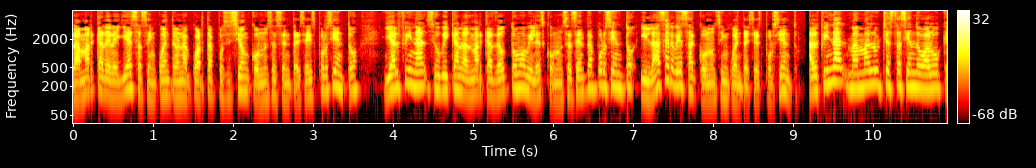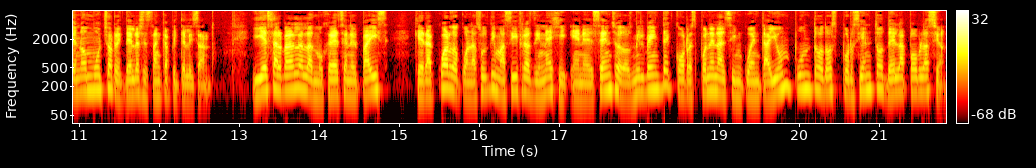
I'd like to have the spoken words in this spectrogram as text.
la marca de belleza se encuentra en una cuarta posición con un 66% y al final se ubican las marcas de automóviles con un 60% y la cerveza con un 56%. Al final, Mamá Lucha está haciendo algo que no muchos retailers están capitalizando y es salvarle a las mujeres en el país, que de acuerdo con las últimas cifras de INEGI en el censo de 2020 corresponden al 51.2% de la población.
